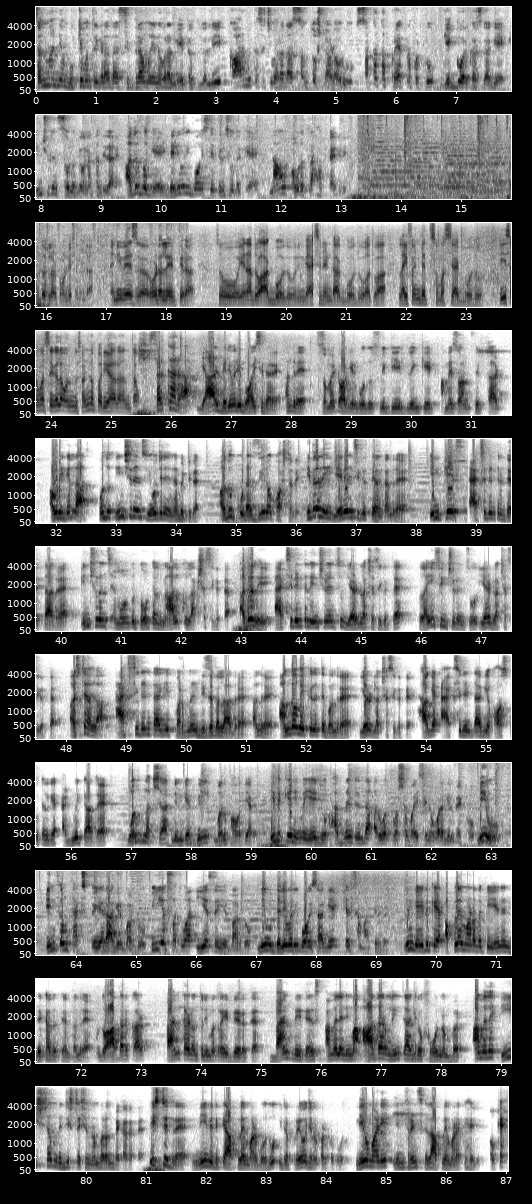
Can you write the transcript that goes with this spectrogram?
ಸನ್ಮಾನ್ಯ ಮುಖ್ಯಮಂತ್ರಿಗಳಾದ ಸಿದ್ದರಾಮಯ್ಯನವರ ನೇತೃತ್ವದಲ್ಲಿ ಕಾರ್ಮಿಕ ಸಚಿವರಾದ ಸಂತೋಷ್ ಲಾಡ್ ಅವರು ಸತತ ಪ್ರಯತ್ನ ಪಟ್ಟು ಗೆಗ್ ವರ್ಕರ್ಸ್ಗಾಗಿ ಇನ್ಶೂರೆನ್ಸ್ ಸೌಲಭ್ಯವನ್ನು ತಂದಿದ್ದಾರೆ. ಅದ್ರ ಬಗ್ಗೆ ಡೆಲಿವರಿ ಬಾಯ್ಸ್ಗೆ ತಿಳಿಸೋದಕ್ಕೆ ನಾವು ಅವ್ರ ಹತ್ರ ಹೋಗ್ತಾ ಇದೀವಿ ಸಂತೋಷ್ ಲಾಡ್ ಫೌಂಡೇಶನ್ ಇಂದ. ಎನಿವೇಸ್ ರೋಡಲ್ಲೇ ಇರ್ತೀರಾ? ಸೊ ಏನಾದರೂ ಆಗ್ಬೋದು, ನಿಮ್ಗೆ ಆಕ್ಸಿಡೆಂಟ್ ಆಗ್ಬೋದು ಅಥವಾ ಲೈಫ್ ಆ್ಯಂಡ್ ಡೆತ್ ಸಮಸ್ಯೆ ಆಗ್ಬೋದು, ಈ ಸಮಸ್ಯೆಗೆಲ್ಲ ಒಂದು ಸಣ್ಣ ಪರಿಹಾರ ಅಂತ ಸರ್ಕಾರ ಯಾರು ಡೆಲಿವರಿ ಬಾಯ್ಸ್ ಇದ್ದಾರೆ ಅಂದರೆ ಝೊಮ್ಯಾಟೊ ಆಗಿರ್ಬೋದು ಸ್ವಿಗ್ಗಿ ಬ್ಲಿಂಕಿಟ್ ಅಮೆಝಾನ್ ಫ್ಲಿಪ್ಕಾರ್ಟ್ ಅವರಿಗೆಲ್ಲ ಒಂದು ಇನ್ಶೂರೆನ್ಸ್ ಯೋಜನೆಯನ್ನ ಬಿಟ್ಟಿದೆ. ಅದು ಕೂಡ ಝೀರೋ ಕಾಸ್ಟ್ ಅಲ್ಲಿ. ಇದರಲ್ಲಿ ಏನೇನು ಸಿಗುತ್ತೆ ಅಂತಂದ್ರೆ ಇನ್ ಕೇಸ್ ಆಕ್ಸಿಡೆಂಟಲ್ ಡೆತ್ ಆದ್ರೆ ಇನ್ಶೂರೆನ್ಸ್ ಅಮೌಂಟ್ ಟೋಟಲ್ ನಾಲ್ಕು ಲಕ್ಷ ಸಿಗುತ್ತೆ. ಅದರಲ್ಲಿ ಆಕ್ಸಿಡೆಂಟಲ್ ಇನ್ಶೂರೆನ್ಸ್ ಎರಡು ಲಕ್ಷ ಸಿಗುತ್ತೆ. ಲೈಫ್ ಇನ್ಶೂರೆನ್ಸ್ ಎರಡು ಲಕ್ಷ ಸಿಗುತ್ತೆ. ಅಷ್ಟೇ ಅಲ್ಲ ಆಕ್ಸಿಡೆಂಟ್ ಆಗಿ ಪರ್ಮನೆಂಟ್ ಡಿಸೇಬಲ್ ಆದ್ರೆ, ಅಂದ್ರೆ ಅಂಗವೈಕಲ್ಯತೆ ಬಂದ್ರೆ ಎರಡು ಲಕ್ಷ ಸಿಗುತ್ತೆ. ಹಾಗೆ ಆಕ್ಸಿಡೆಂಟ್ ಆಗಿ ಹಾಸ್ಪಿಟಲ್ಗೆ ಅಡ್ಮಿಟ್ ಆದ್ರೆ ಒಂದ್ ಲಕ್ಷ ನಿಮ್ಗೆ ಬಿಲ್ ಮರುಪಾವತಿ ಆಗುತ್ತೆ. ಇದಕ್ಕೆ ನಿಮ್ಮ ಏಜು ಹದಿನೆಂಟರಿಂದ ಅರವತ್ತು ವರ್ಷ ವಯಸ್ಸಿನ ಒಳಗಿರ್ಬೇಕು. ನೀವು ಇನ್ಕಮ್ ಟ್ಯಾಕ್ಸ್ ಪೇಯರ್ ಆಗಿರಬಾರ್ದು ಪಿ ಎಫ್ ಅಥವಾ ಇ ಎಸ್ ಐ ಇರಬಾರ್ದು, ನೀವು ಡೆಲಿವರಿ ಬಾಯ್ಸ್ ಆಗಿ ಕೆಲಸ ಮಾಡ್ತಿರ್ಬೇಕು. ನಿಮ್ಗೆ ಇದಕ್ಕೆ ಅಪ್ಲೈ ಮಾಡೋದಕ್ಕೆ ಏನೇನು ಬೇಕಾಗುತ್ತೆ ಅಂತಂದ್ರೆ, ಒಂದು ಆಧಾರ್ ಕಾರ್ಡ್ ಪ್ಯಾನ್ ಕಾರ್ಡ್ ಅಂತೂ ನಿಮ್ಮ ಹತ್ರ ಇದ್ದೇ ಇರುತ್ತೆ. ಬ್ಯಾಂಕ್ ಡೀಟೇಲ್ಸ್, ಆಮೇಲೆ ನಿಮ್ಮ ಆಧಾರ್ ಲಿಂಕ್ ಆಗಿರೋ ಫೋನ್ ನಂಬರ್, ಆಮೇಲೆ ಈ ಶ್ರಮ್ ರಿಜಿಸ್ಟ್ರೇಷನ್ ನಂಬರ್ ಒಂದು ಬೇಕಾಗುತ್ತೆ. ಇಷ್ಟಿದ್ರೆ ನೀವು ಇದಕ್ಕೆ ಅಪ್ಲೈ ಮಾಡಬಹುದು ಇದರ ಪ್ರಯೋಜನ ಪಡ್ಕೋಬಹುದು ನೀವು ಮಾಡಿ, ನಿಮ್ಮ ಫ್ರೆಂಡ್ಸ್ಗೆಲ್ಲ ಅಪ್ಲೈ ಮಾಡಕ್ಕೆ ಹೇಳಿ ಓಕೆ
